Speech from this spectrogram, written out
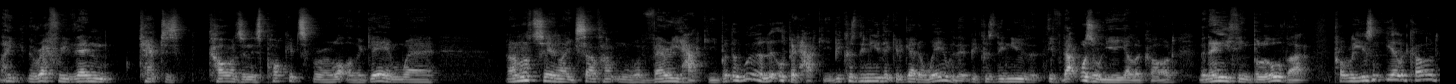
like the referee then kept his cards in his pockets for a lot of the game where I'm not saying like Southampton were very hacky, but they were a little bit hacky because they knew they could get away with it because they knew that if that was only a yellow card, then anything below that probably isn't yellow card.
